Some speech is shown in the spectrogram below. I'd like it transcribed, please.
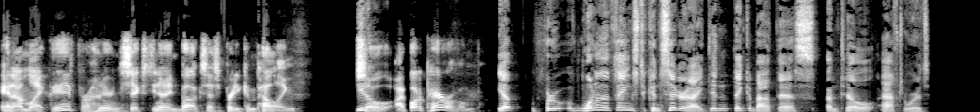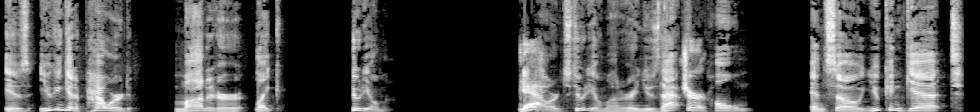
and I'm like, eh, for 169 bucks, that's pretty compelling. You so know- I bought a pair of them. Yep. For one of the things to consider, I didn't think about this until afterwards, is you can get a powered monitor like studio monitor, Yeah, powered studio monitor and use that Sure. for home. And so you can get,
